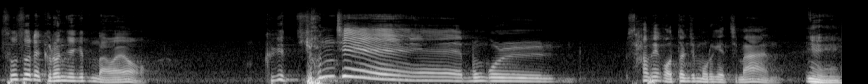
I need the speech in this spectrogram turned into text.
소설에 그런 얘기도 나와요. 그게 현재 몽골 사회가 어떤지 모르겠지만 예.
